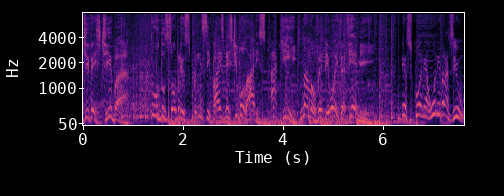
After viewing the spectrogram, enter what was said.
de Vestiba. Tudo sobre os principais vestibulares, aqui na 98 FM. Escolha Unibrasil,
